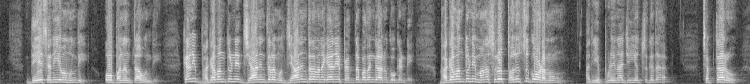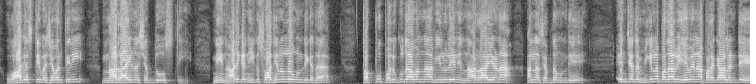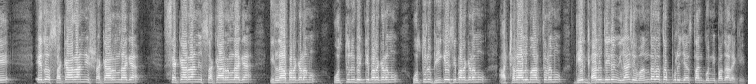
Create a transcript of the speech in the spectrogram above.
దేశ నియమం ఉంది ఓ పనంతా ఉంది. కానీ భగవంతుణ్ణి ధ్యానించడము ధ్యానించడం అనగానే పెద్ద పదంగా అనుకోకండి. భగవంతుణ్ణి మనసులో తలుచుకోవడము అది ఎప్పుడైనా చెయ్యొచ్చు కదా. చెప్తారు వాగస్తి వశవర్తిని నారాయణ శబ్దోస్తి. నీ నాలిక నీకు స్వాధీనంలో ఉంది కదా. తప్పు పలుకుదావన్నా వీలులేని నారాయణ అన్న శబ్దం ఉంది. ఎంచేత మిగిలిన పదాలు ఏవైనా పలకాలంటే ఏదో సకారాన్ని షకారంలాగా సకారాన్ని సకారంలాగా ఇలా పలకడము ఒత్తులు పెట్టి పలకడము ఒత్తులు పీకేసి పలకడము అక్షరాలు మార్చడము దీర్ఘాలు తీయడం ఇలాంటి వందల తప్పులు చేస్తాం కొన్ని పదాలకి.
